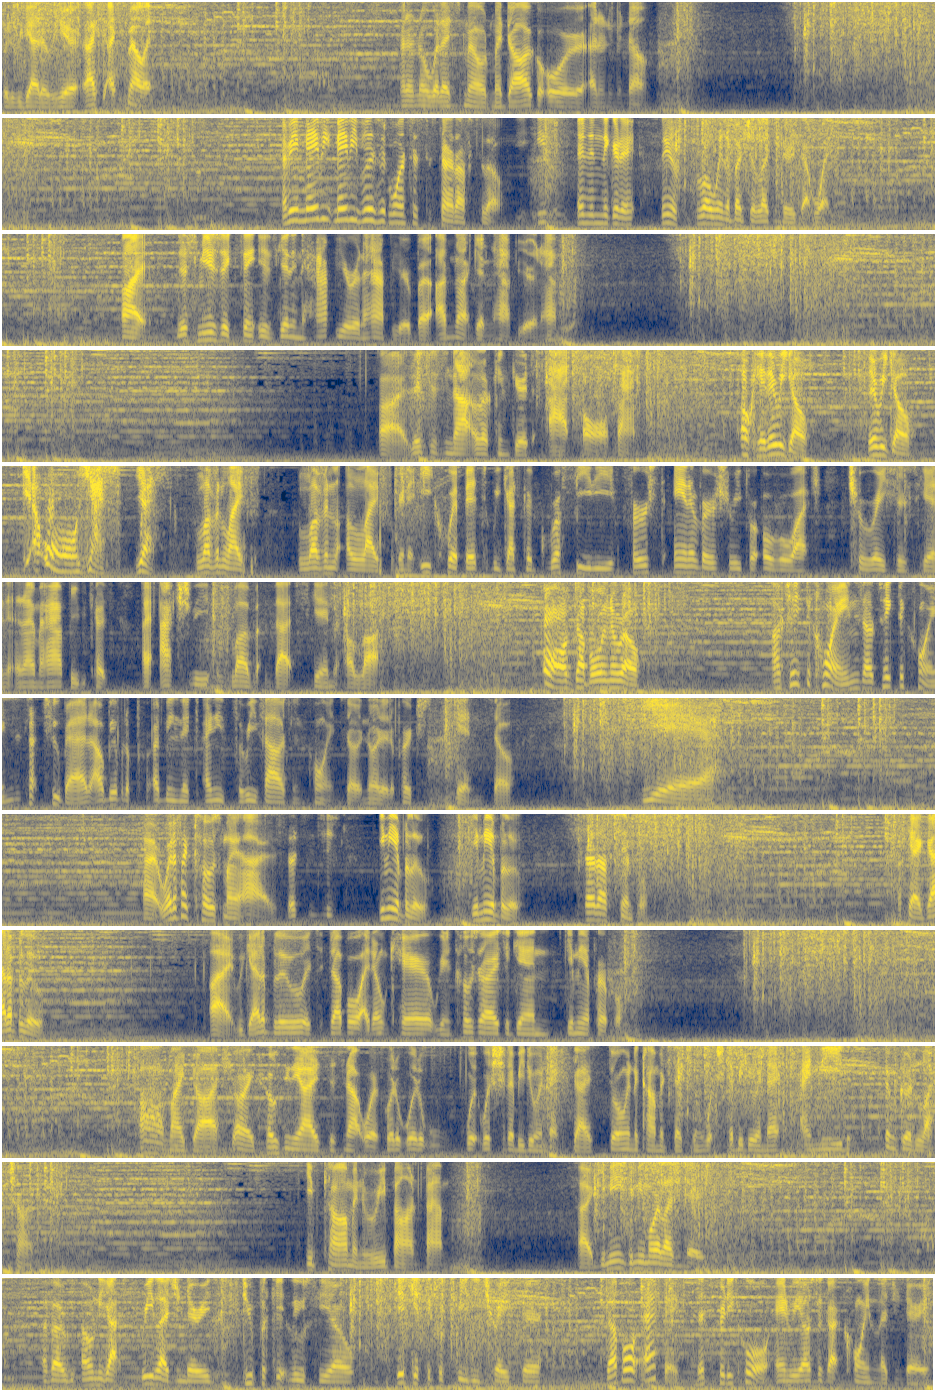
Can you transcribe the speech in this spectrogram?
What do we got over here? I, I smell it. I don't know what I smelled. My dog, or I don't even know. I mean, maybe maybe Blizzard wants us to start off slow, E- and then they're gonna they're gonna throw in a bunch of legendaries that way. All right, this music thing is getting happier and happier, but I'm not getting happier and happier. All right, this is not looking good at all, fam. Okay, there we go. There we go. Yeah. Oh yes, yes. Love and life. Love a life. We're gonna equip it. We got the graffiti first anniversary for Overwatch Tracer skin, and I'm happy because I actually love that skin a lot. Oh, double in a row. I'll take the coins. I'll take the coins. It's not too bad. I'll be able to. I mean, like, I need 3,000 coins so in order to purchase the skin. So, yeah. All right. What if I close my eyes? Let's give me a blue. Give me a blue. Start off simple. Okay, I got a blue. Alright, we got a blue. It's a double. I don't care. We're going to close our eyes again. Give me a purple. Oh my gosh. Alright, closing the eyes does not work. What, what, what, what should I be doing next, guys? Throw in the comment section. What should I be doing next? I need some good luck charms. Keep calm and rebound, fam. Alright, give me, give me more legendaries. I've only got three legendaries. Duplicate Lucio. Did get the graffiti tracer. Double epic. That's pretty cool. And we also got coin legendary.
